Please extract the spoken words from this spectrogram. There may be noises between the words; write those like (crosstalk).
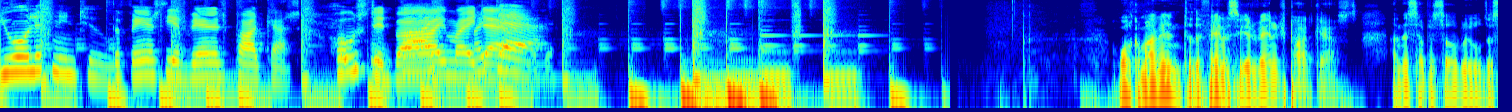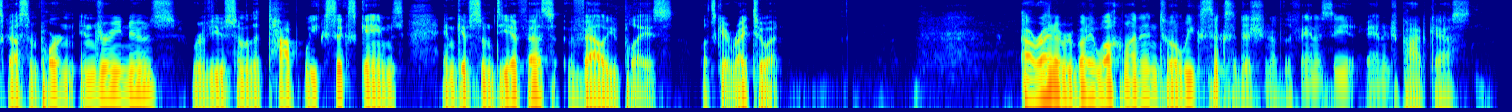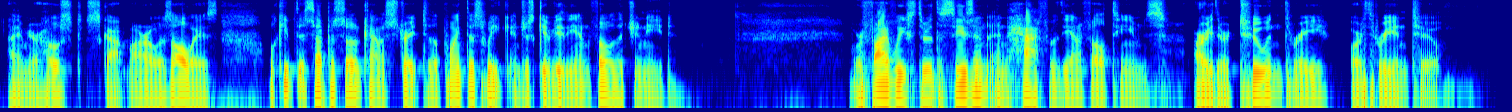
You're listening to the Fantasy Advantage podcast, hosted by, my, dad. Welcome on in to the Fantasy Advantage podcast. On this episode, we will discuss important injury news, review some of the top week six games, and give some DFS value plays. Let's get right to it. All right, everybody, welcome on into a week six edition of the Fantasy Advantage podcast. I am your host, Scott Morrow, as always. We'll keep this episode kind of straight to the point this week and just give you the info that you need. We're five weeks through the season, and half of the NFL teams are either two and three or three and two.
